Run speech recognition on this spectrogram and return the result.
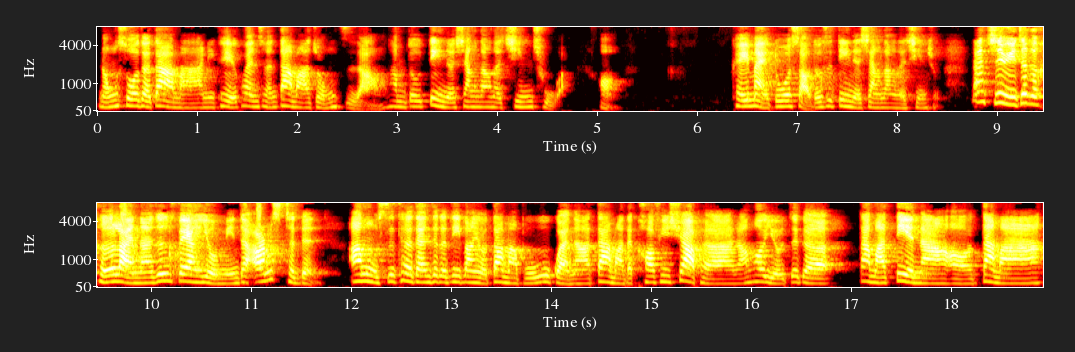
浓缩的大麻，你可以换成大麻种子啊，他们都定的相当的清楚啊，哦，可以买多少都是定的相当的清楚。那至于这个荷兰呢，就是非常有名的 Amsterdam 阿姆斯特丹这个地方有大麻博物馆啊，大麻的 coffee shop 啊，然后有这个大麻店啊，哦，大麻。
